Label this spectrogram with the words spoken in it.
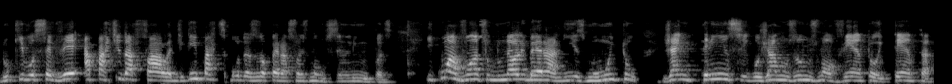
do que você vê a partir da fala de quem participou das operações mãos limpas e com o avanço do neoliberalismo muito já intrínseco, já nos anos 90, 80,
